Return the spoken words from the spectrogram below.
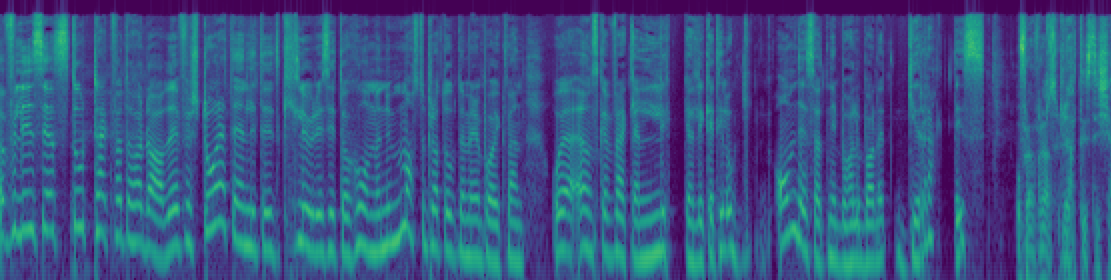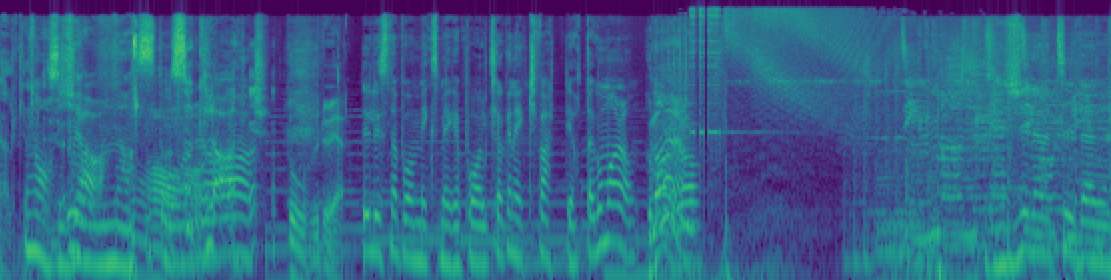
Och Felicia, stort tack för att du hörde av dig. Jag förstår att det är en lite klurig situation, men du måste prata ihop det med din pojkvän. Och jag önskar verkligen lycka, lycka till. Och om det är så att ni behåller barnet, grattis! Och framförallt grattis till kärleken. Ja, Felicia. Jonas. Ja. Såklart. God du är. Du lyssnar på Mix Megapol. Klockan är kvart i åtta. God morgon. God morgon. Gyllene tider.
